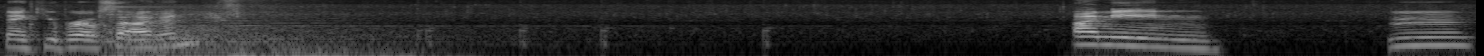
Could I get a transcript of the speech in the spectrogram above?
thank you, bro, Sidon. I mean, mm,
